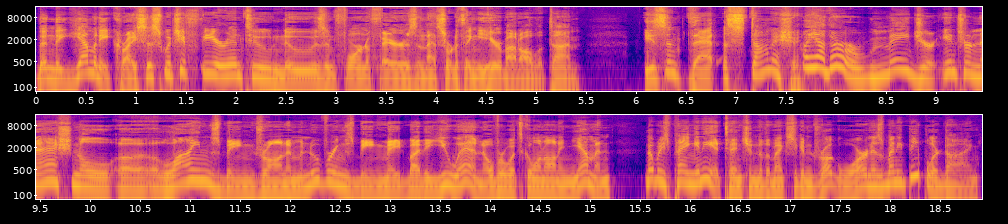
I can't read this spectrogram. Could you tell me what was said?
than the Yemeni crisis, which, if you're into news and foreign affairs and that sort of thing, you hear about all the time. Isn't that astonishing? Oh, yeah. There are major international uh, lines being drawn and maneuverings being made by the UN over what's going on in Yemen. Nobody's paying any attention to the Mexican drug war, and as many people are dying.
